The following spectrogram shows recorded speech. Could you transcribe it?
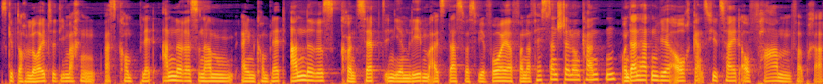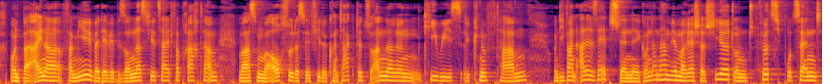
es gibt auch Leute, die machen was komplett anderes und haben ein komplett anderes Konzept in ihrem Leben als das, was wir vorher von der Festanstellung kannten. Und dann hatten wir auch ganz viel Zeit auf Farmen verbracht. Und bei einer Familie, bei der wir besonders viel Zeit verbracht haben, war es nun mal auch so, dass wir viele Kontakte zu anderen Kiwis geknüpft haben und die waren alle selbstständig. Und dann haben wir mal recherchiert und 40 Prozent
